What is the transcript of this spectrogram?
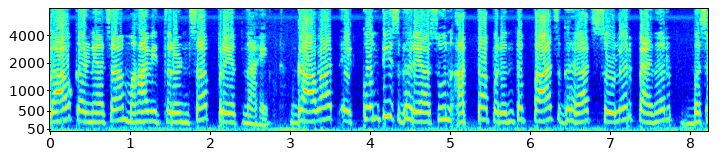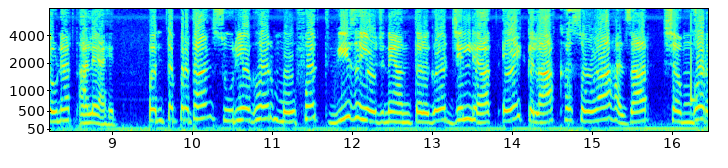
गाव करण्याचा महावितरणचा प्रयत्न आहे. गावात एकोणतीस घरे असून आतापर्यंत पाच घरात सोलर पॅनल बसवण्यात आले आहेत. पंतप्रधान सूर्यघर मोफत वीज योजनेअंतर्गत जिल्ह्यात एक लाख सोळा हजार शंभर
